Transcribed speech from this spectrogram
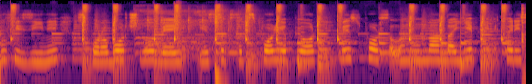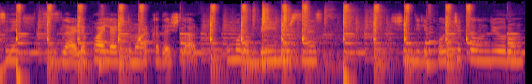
bu fiziğini spora borçlu ve sık sık spor yapıyor ve spor salonundan da yepyeni karesini sizlerle paylaştım arkadaşlar. Umarım beğenirsiniz. Şimdilik hoşçakalın diyorum.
